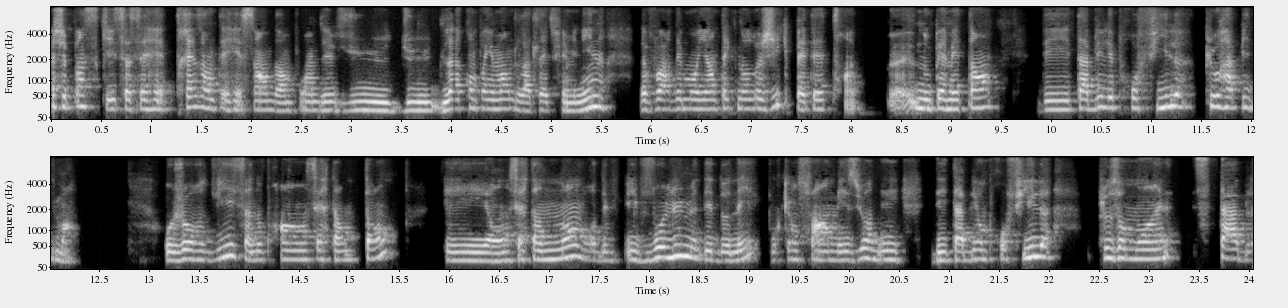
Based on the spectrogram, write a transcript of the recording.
Je pense que ça serait très intéressant d'un point de vue du, de l'accompagnement de l'athlète féminine, d'avoir des moyens technologiques peut-être euh, nous permettant d'établir les profils plus rapidement. Aujourd'hui, ça nous prend un certain temps et un certain nombre de, et volume de données pour qu'on soit en mesure d'établir un profil plus ou moins stable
